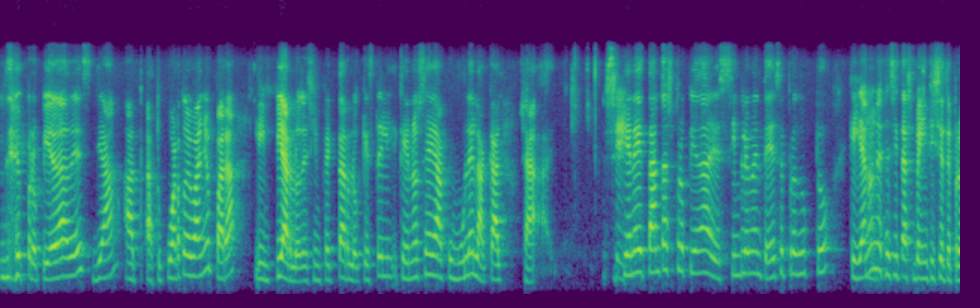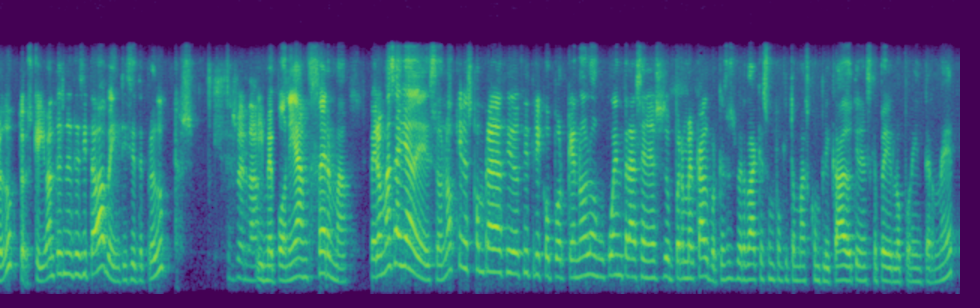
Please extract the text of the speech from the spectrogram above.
de propiedades ya a, tu cuarto de baño para limpiarlo, desinfectarlo, que, esté, que no se acumule la cal. O sea, tiene tantas propiedades simplemente ese producto que ya no mm. necesitas 27 productos, que yo antes necesitaba 27 productos. Es verdad. Y me ponía enferma. Pero más allá de eso, ¿no quieres comprar ácido cítrico porque no lo encuentras en el supermercado? Porque eso es verdad que es un poquito más complicado, tienes que pedirlo por internet.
